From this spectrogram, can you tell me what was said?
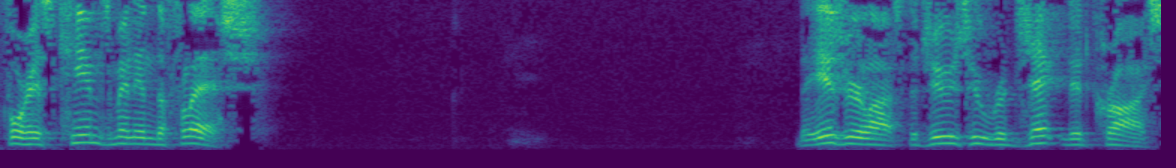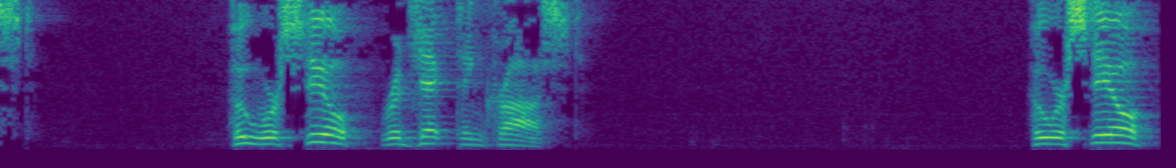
for his kinsmen in the flesh. The Israelites, the Jews who rejected Christ, who were still rejecting Christ, who were still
